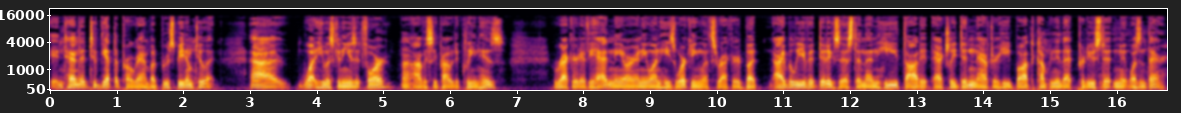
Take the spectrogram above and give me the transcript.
intended to get the program, but Bruce beat him to it. Uh, what he was going to use it for, uh, obviously probably to clean his record if he had any or anyone he's working with's record, but I believe it did exist and then he thought it actually didn't after he bought the company that produced it and it wasn't there.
